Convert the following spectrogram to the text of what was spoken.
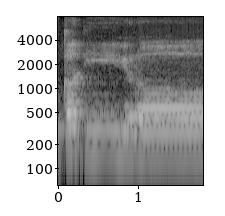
قديرا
